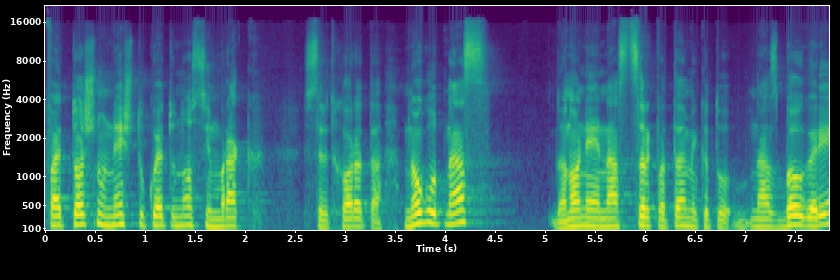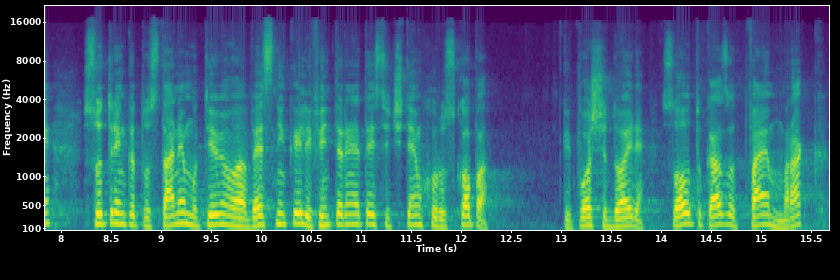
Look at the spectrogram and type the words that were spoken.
Това е точно нещо, което носи мрак сред хората. Много от нас, дано не е нас църквата, ами като нас българи, сутрин като станем, отиваме във вестника или в интернета и си четем хороскопа. Какво ще дойде? Словото казва, това е мрак.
